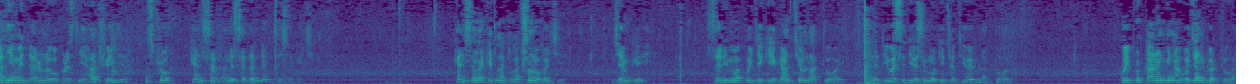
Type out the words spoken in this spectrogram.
અનિયમિત દારૂનો વપરાશથી હાર્ટ ફેલિયર સ્ટ્રોક કેન્સર અને સડન ડેથ થઈ શકે છે. કેન્સરના કેટલાક લક્ષણો હોય છે. જેમ કે, શરીરમાં કોઈ જગ્યાએ ગાંઠ જેવું લાગતું હોય અને દિવસે દિવસે મોટી થતી હોય એવું લાગતું હોય. કોઈ પણ કારણ વિના વજન ઘટતું હોય.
